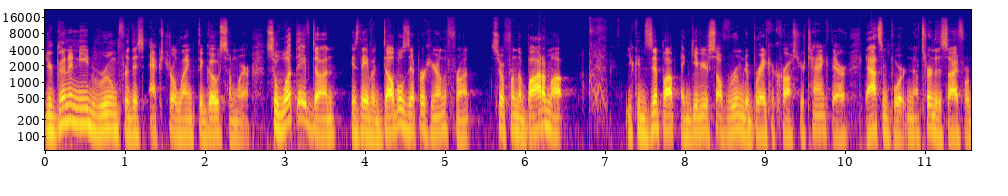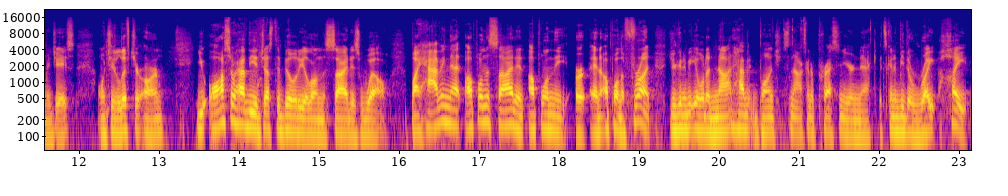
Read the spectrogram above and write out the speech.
you're going to need room for this extra length to go somewhere. So what they've done is they have a double zipper here on the front. So from the bottom up, you can zip up and give yourself room to break across your tank there. That's important. Now turn to the side for me, Jace. I want you to lift your arm. You also have the adjustability along the side as well. By having that up on the side and up on the or, and up on the front, you're going to be able to not have it bunch. It's not going to press into your neck. It's going to be the right height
